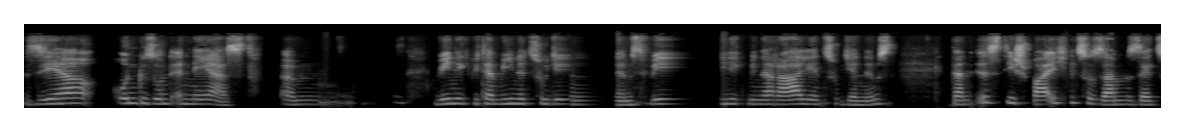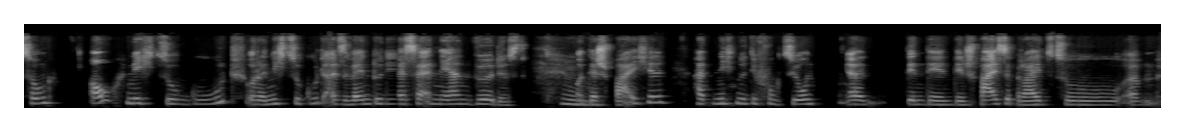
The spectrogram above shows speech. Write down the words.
sehr ungesund ernährst, ähm, wenig Vitamine zu dir nimmst, wenig Mineralien zu dir nimmst, dann ist die Speichelzusammensetzung auch nicht so gut oder nicht so gut, als wenn du dich besser ernähren würdest. Hm. Und der Speichel hat nicht nur die Funktion, äh, den, den, den Speisebrei zu ähm,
